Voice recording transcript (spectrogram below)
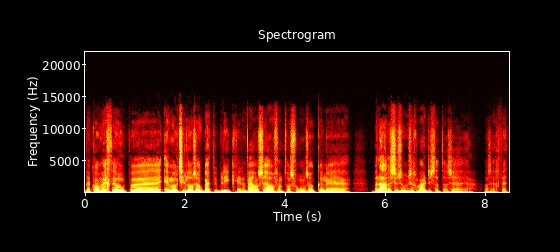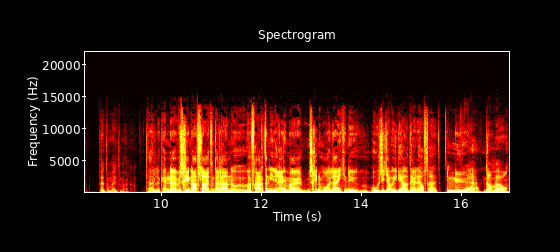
Daar kwam echt een hoop eh, emotie los, ook bij het publiek en bij onszelf. Want het was voor ons ook een eh, beladen seizoen, zeg maar. Dus dat was, eh, ja, was echt vet. Vet om mee te maken. Duidelijk. En misschien afsluitend daaraan, we vragen het aan iedereen, maar misschien een mooi lijntje nu. Hoe ziet jouw ideale derde helft eruit? Nu hè, dan wel.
